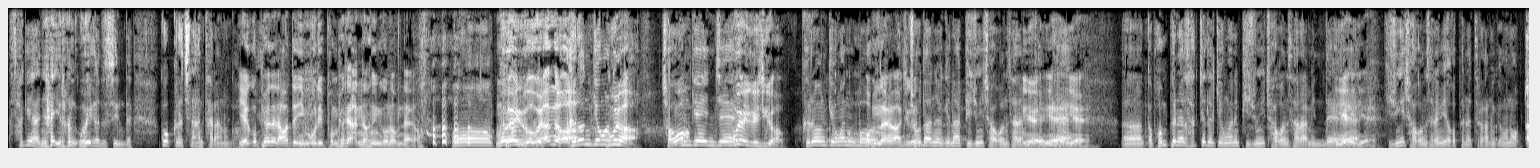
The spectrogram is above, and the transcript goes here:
사기 아니야 이런 오해가 들 수 있는데 꼭 그렇진 않다라는 거. 예고편에 나왔던 인물이 본편에 안 나오는 건 없나요? 어, 뭐야 그런- 이거 왜 안 나와? 그런 경우는 뭐야? 적은 어? 게 이제 뭐야 이거 지금? 그런 경우는 뭐 없나요, 아직은? 조단역이나 비중이 적은 사람일 예, 텐데 예, 예. 어, 그러니까 본편에서 삭제될 경우에는 비중이 적은 사람인데 예, 예. 비중이 적은 사람이 예고편에 들어가는 경우는 없죠.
